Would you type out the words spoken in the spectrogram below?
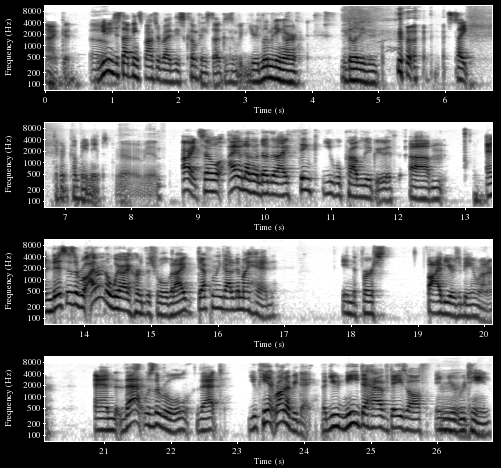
All right, good. Um, you need to stop being sponsored by these companies, though, because you're limiting our ability to cite different company names. Oh man. All right, so I have another one, Doug, that I think you will probably agree with. Um, and this is a rule. I don't know where I heard this rule, but I definitely got it in my head in the first five years of being a runner. And that was the rule that you can't run every day, that you need to have days off in your routine.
